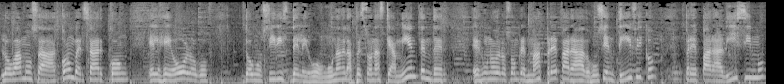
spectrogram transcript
lo vamos a conversar con el geólogo Don Osiris de León, una de las personas que a mi entender es uno de los hombres más preparados, un científico preparadísimo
